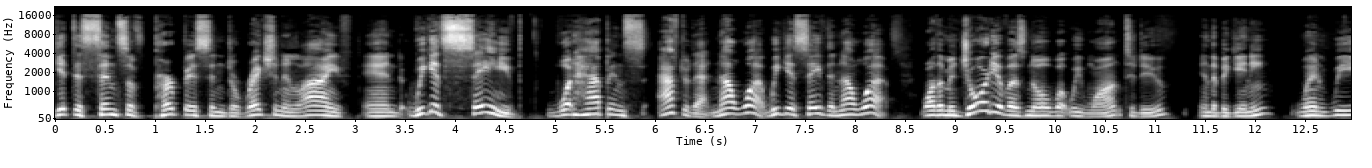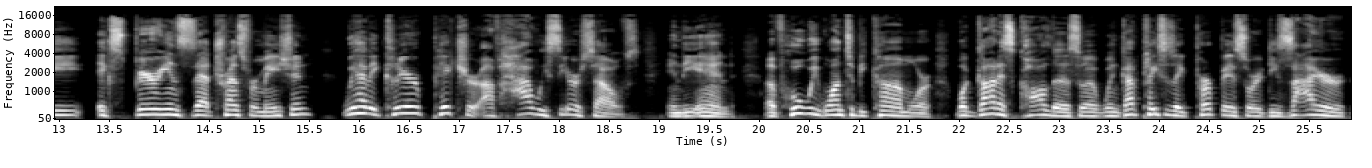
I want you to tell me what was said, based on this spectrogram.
get this sense of purpose and direction in life and we get saved. What happens after that? Now what? We get saved and now what? While the majority of us know what we want to do in the beginning, when we experience that transformation, we have a clear picture of how we see ourselves in the end, of who we want to become or what God has called us, or when God places a purpose or a desire,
